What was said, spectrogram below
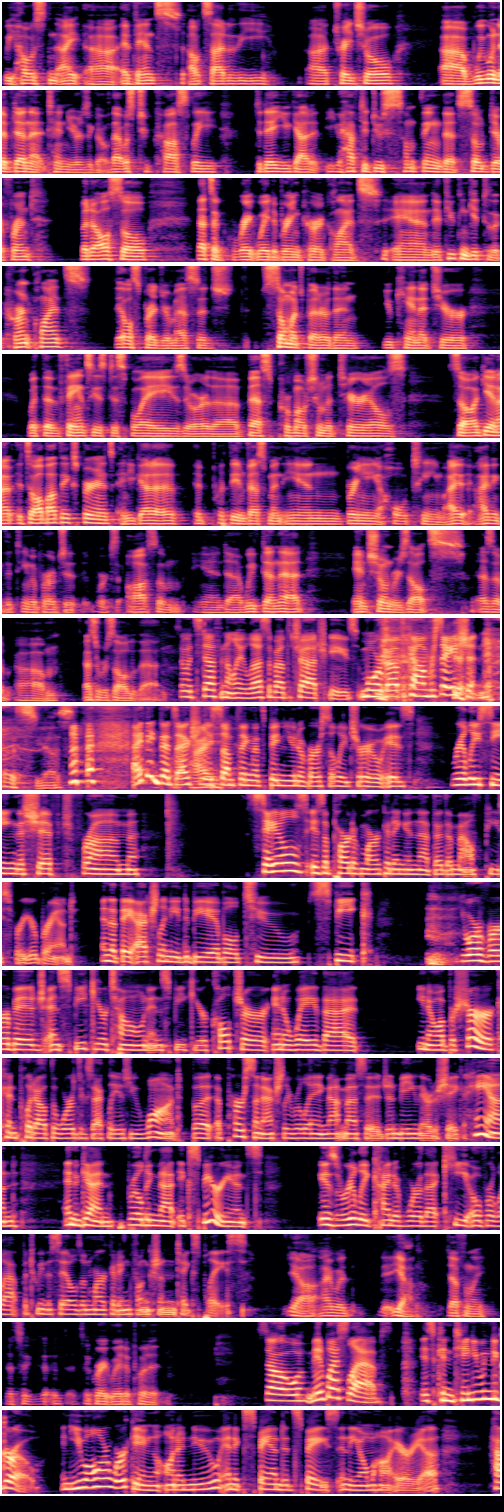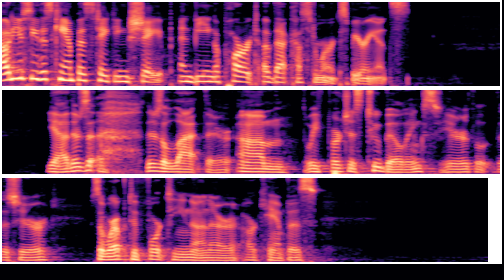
we host night uh, events outside of the uh, trade show. Uh, we wouldn't have done that ten years ago. That was too costly. Today, you got it. You have to do something that's so different, but also that's a great way to bring current clients. And if you can get to the current clients, they'll spread your message so much better than you can at your with the fanciest displays or the best promotion materials. So again, it's all about the experience, and you got to put the investment in bringing a whole team. I, I think the team approach works awesome, and uh, we've done that and shown results as a um, as a result of that. So it's definitely less about the tchotchkes, more about the conversation. yes, yes. I think that's actually I, something that's been universally true. Is really seeing the shift from sales is a part of marketing in that they're the mouthpiece for your brand, and that they actually need to be able to speak your verbiage and speak your tone and speak your culture in a way that you know a brochure can put out the words exactly as you want but a person actually relaying that message and being there to shake a hand and again building that experience is really kind of where that key overlap between the sales and marketing function takes place. Yeah i would yeah definitely. That's a that's a great way to put it. So midwest labs is continuing to grow and you all are working on a new and expanded space in the Omaha area. How do you see this campus taking shape and being a part of that customer experience? Yeah, there's a, there's a lot there. Um, we've purchased two buildings here th- this year, so we're up to 14 on our, our campus.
